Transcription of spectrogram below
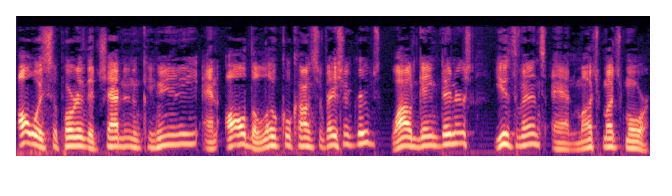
always supported the Chattanooga community and all the local conservation groups, wild game dinners, youth events, and much, much more.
